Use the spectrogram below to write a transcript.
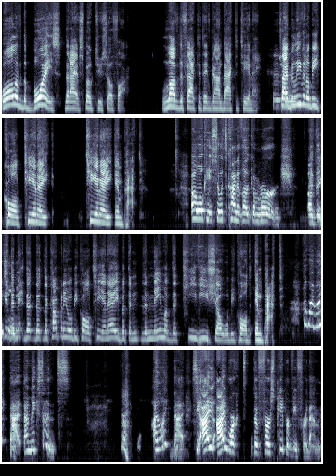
all of the boys that I have spoke to so far, love the fact that they've gone back to TNA. Mm-hmm. So I mm-hmm. believe it'll be called TNA TNA Impact. Oh, okay. So it's kind of like a merge. I think the, the, the, the, company will be called TNA, but the, the name of the TV show will be called Impact. Oh, I like that. That makes sense. Yeah. I like that. See, I I worked the first pay per view for them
